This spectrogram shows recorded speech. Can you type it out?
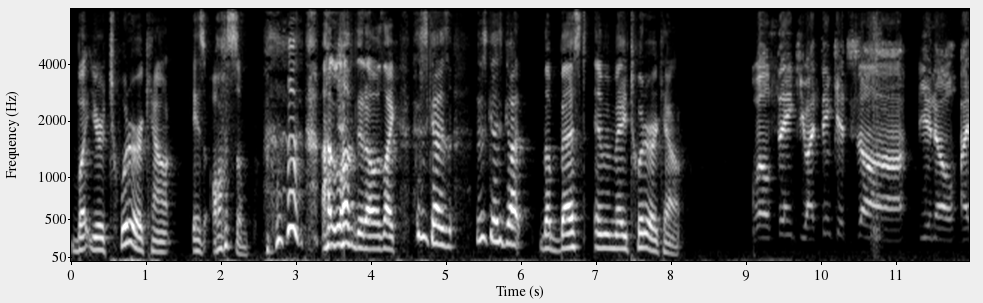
but your Twitter account is awesome. I loved it. I was like, this guy's this guy's got the best MMA Twitter account. Well, thank you. I think it's, uh, you know, I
